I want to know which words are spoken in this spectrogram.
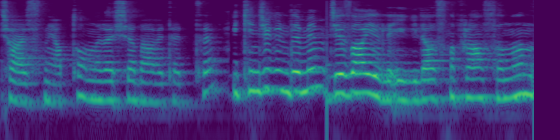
çağrısını yaptı. Onları aşıya davet etti. İkinci gündemim Cezayir ile ilgili aslında Fransa'nın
